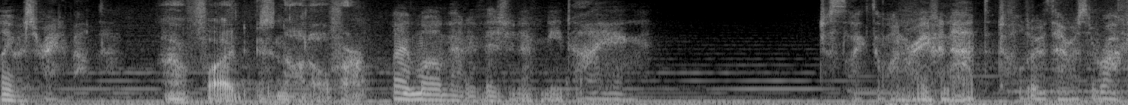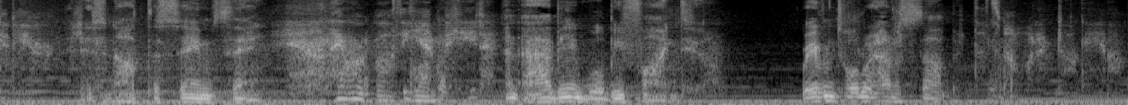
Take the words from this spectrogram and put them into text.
ALIE was right about that. Our fight is not over. My mom had a vision of me dying. Just like the one Raven had that told her there was a rocket here. It is not the same thing. They were both EMP'd. And Abby will be fine too. Raven told her how to stop it. That's not what I'm talking about.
